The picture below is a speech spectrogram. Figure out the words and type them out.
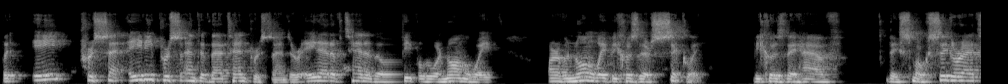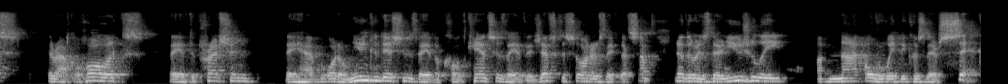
But 8%, 80% of that 10%, or 8 out of 10 of those people who are normal weight, are of a normal weight because they're sickly, because they have, they smoke cigarettes, they're alcoholics, they have depression, they have autoimmune conditions, they have occult cancers, they have digestive disorders, they've got some. In other words, they're usually um, not overweight because they're sick.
